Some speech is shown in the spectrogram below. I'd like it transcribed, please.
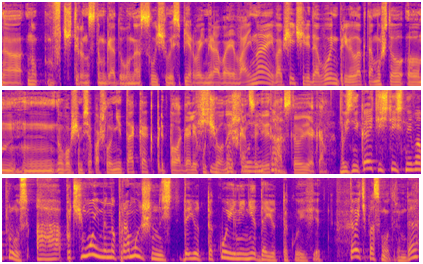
а, ну, в 2014 году у нас случилась Первая мировая война, и вообще череда войн привела к тому, что, эм, ну, в общем, все пошло не так, как предполагали все ученые в конце 19 века. Возникает естественный вопрос, а почему именно промышленность дает такой или не дает такой эффект? Давайте посмотрим, да?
